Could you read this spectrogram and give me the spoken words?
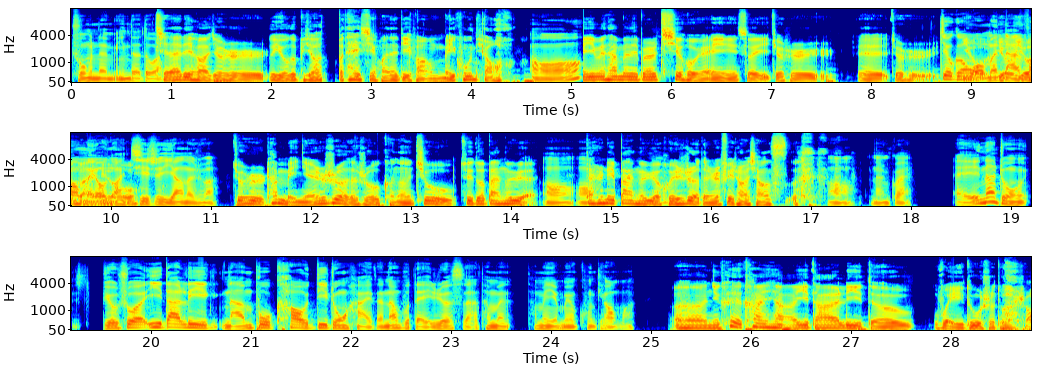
出门的名的多其他地方就是有个比较不太喜欢的地方，没空调，哦，因为他们那边气候原因，所以就是呃，就是就跟我们南方没有暖气是一样的，是吧？就是它每年热的时候可能就最多半个月，哦哦，但是那半个月会热的人非常想死。哦，难怪。哎，那种比如说意大利南部靠地中海的，那不得热死啊？他们他们也没有空调吗？呃，你可以看一下意大利的纬度是多少。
